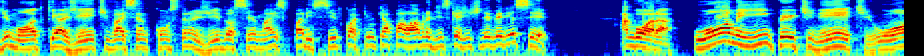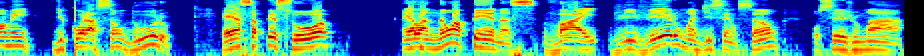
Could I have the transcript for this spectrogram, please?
de modo que a gente vai sendo constrangido a ser mais parecido com aquilo que a palavra diz que a gente deveria ser. Agora, o homem impertinente, o homem de coração duro, essa pessoa, ela não apenas vai viver uma dissensão, ou seja, uma,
